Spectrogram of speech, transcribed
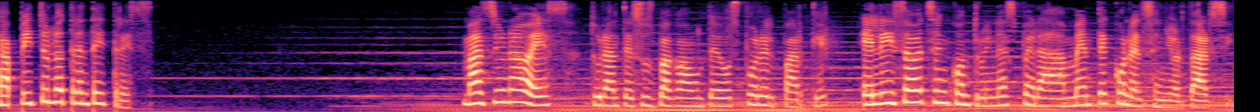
Capítulo 33 Más de una vez, durante sus vagabundeos por el parque, Elizabeth se encontró inesperadamente con el señor Darcy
